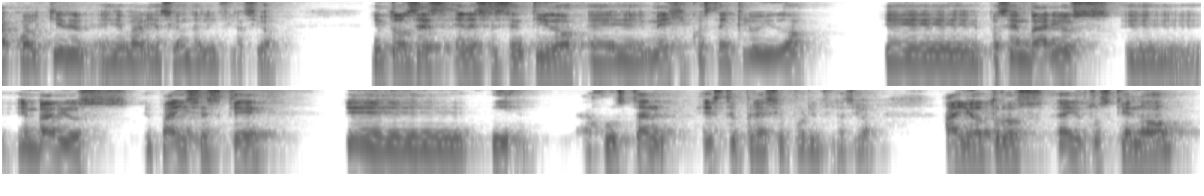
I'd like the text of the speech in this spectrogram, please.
a cualquier variación de la inflación. Entonces, en ese sentido, México está incluido eh, pues en varios, eh, en varios países que eh, ajustan este precio por inflación. Hay otros, hay otros que no,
